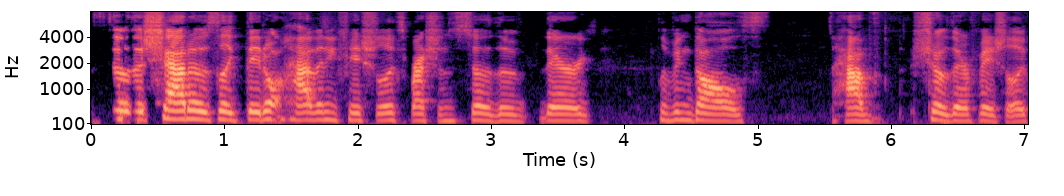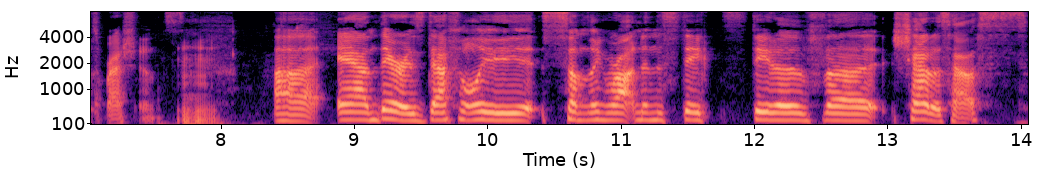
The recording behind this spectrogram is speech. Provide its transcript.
so the shadows like they don't have any facial expressions so the their living dolls have show their facial expressions Mhm. uh and there is definitely something rotten in the state state of uh shadow's house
